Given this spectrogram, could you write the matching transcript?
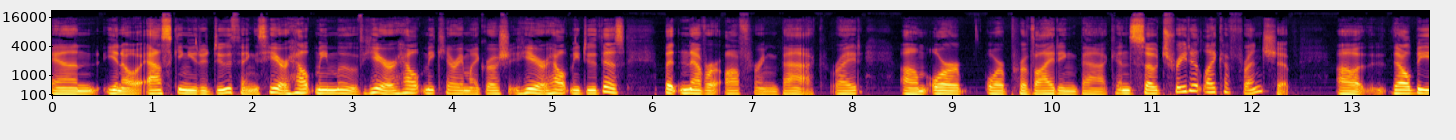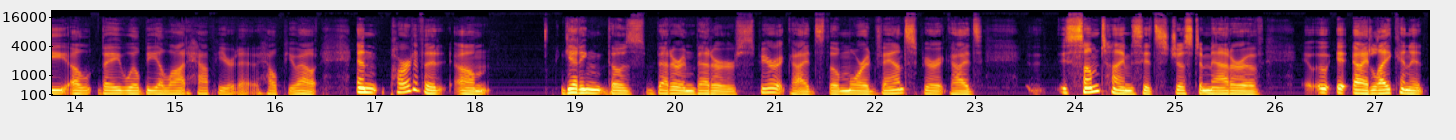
and you know asking you to do things here help me move here help me carry my grocery here help me do this but never offering back right? Um, or or providing back. And so treat it like a friendship. Uh, they'll be a, they will be a lot happier to help you out. And part of it um, getting those better and better spirit guides the more advanced spirit guides sometimes it's just a matter of Uh, it, I liken it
